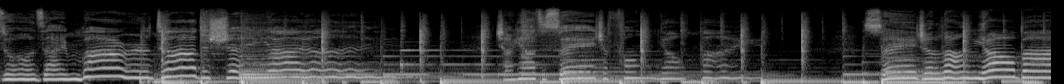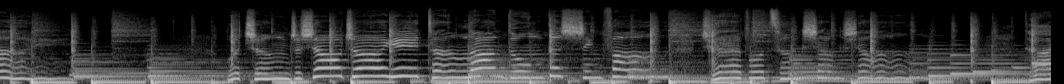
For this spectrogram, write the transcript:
坐在马耳他的悬崖，脚丫子随着风摇摆，随着浪摇摆。我撑着小船一滩蓝洞的心房，却不曾想象，它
